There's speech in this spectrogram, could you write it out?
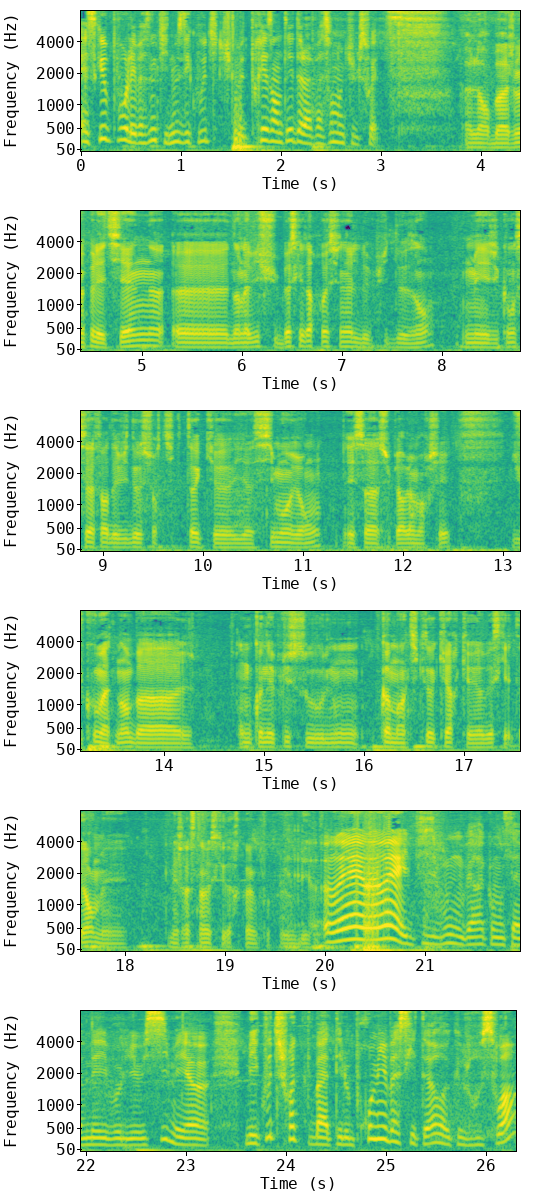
Est-ce que pour les personnes qui nous écoutent, tu peux te présenter de la façon dont tu le souhaites? Alors bah je m'appelle Étienne. Euh, dans la vie, je suis basketteur professionnel depuis deux ans, mais j'ai commencé à faire des vidéos sur TikTok euh, il y a six mois environ et ça a super bien marché. Du coup maintenant bah on me connaît plus sous le nom comme un TikToker que basketteur, mais, mais je reste un basketteur quand même, faut pas l'oublier. Ouais, ouais, ouais. Et puis bon, on verra comment ça à évoluer aussi. Mais, euh, mais écoute, je crois que bah, tu es le premier basketteur euh, que je reçois.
